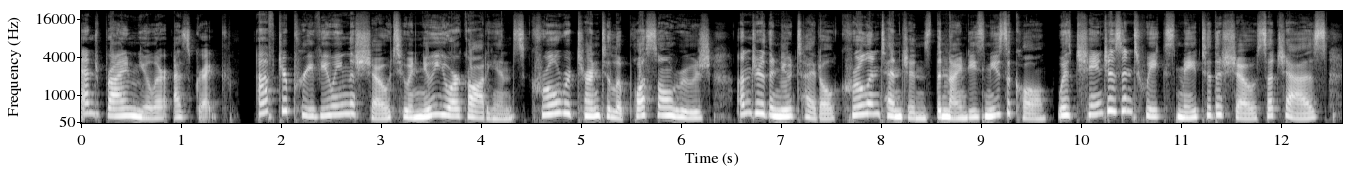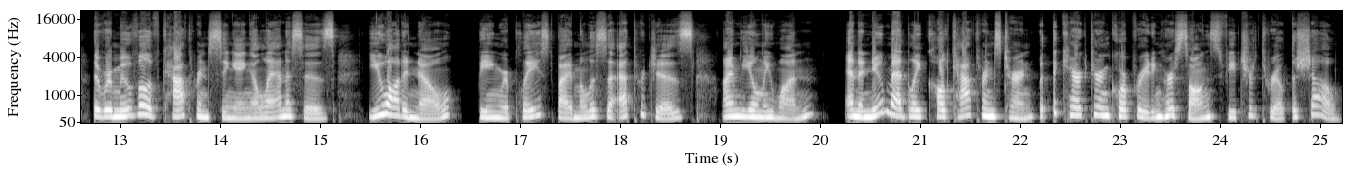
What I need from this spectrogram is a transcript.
and Brian Mueller as Greg. After previewing the show to a New York audience, Cruel returned to Le Poisson Rouge under the new title Cruel Intentions The 90s Musical, with changes and tweaks made to the show, such as the removal of Catherine singing Alanis's You Ought to Know, being replaced by Melissa Etheridge's I'm the Only One, and a new medley called Catherine's Turn, with the character incorporating her songs featured throughout the show.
